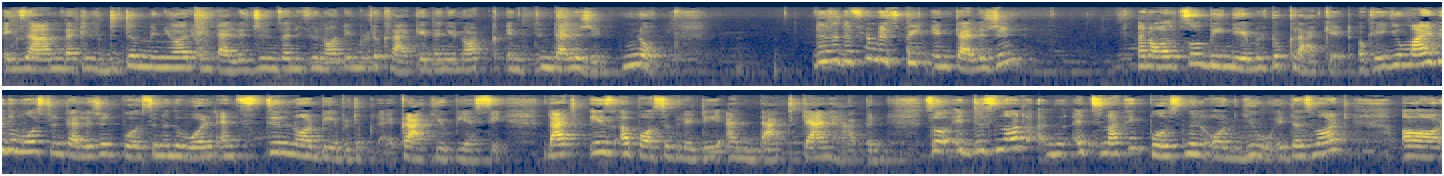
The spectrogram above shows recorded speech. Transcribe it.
exam that will determine your intelligence, and if you're not able to crack it, then you're not intelligent. No. There's a difference between intelligent and also being able to crack it okay? You might be the most intelligent person in the world and still not be able to crack upsc that is a possibility and that can happen. So it does not it's nothing personal on you. It does not uh,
